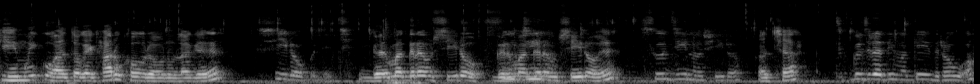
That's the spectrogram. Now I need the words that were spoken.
ઘી મૂક્યું. હાલ તો કઈ સારું ખવડાવવાનું લાગે હે. શીરો બને છે. ગરમા ગરમ શીરો ગરમા ગરમ શીરો હે. સૂજીનો શીરો. અચ્છા. ગુજરાતીમાં જ રવો?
